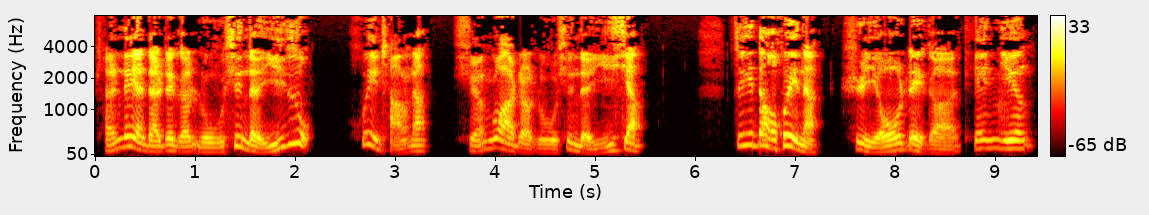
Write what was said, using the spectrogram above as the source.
陈列的这个鲁迅的遗作。会场呢，悬挂着鲁迅的遗像。追悼会呢，是由这个天津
